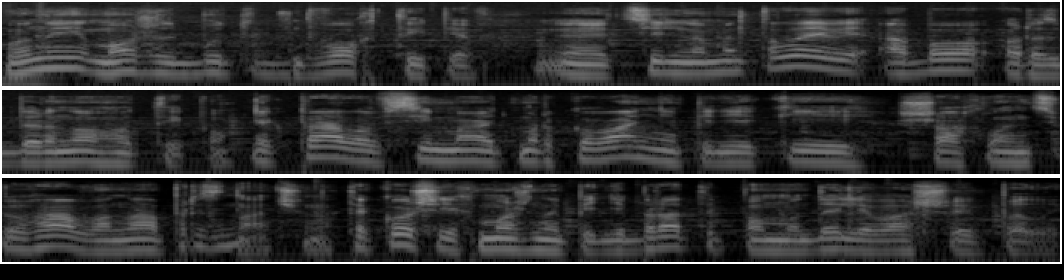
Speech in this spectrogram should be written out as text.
Вони можуть бути двох типів: е, цільнометалеві або розбірного типу. Як правило, всі мають маркування, під який шах ланцюга вона призначена. Також їх можна підібрати по моделі вашої пили.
